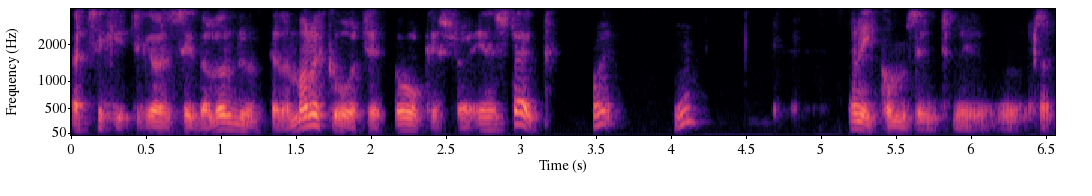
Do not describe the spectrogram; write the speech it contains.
a ticket to go and see the London Philharmonic Orchestra in Stoke, right? Mm. And he comes in to me, like,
